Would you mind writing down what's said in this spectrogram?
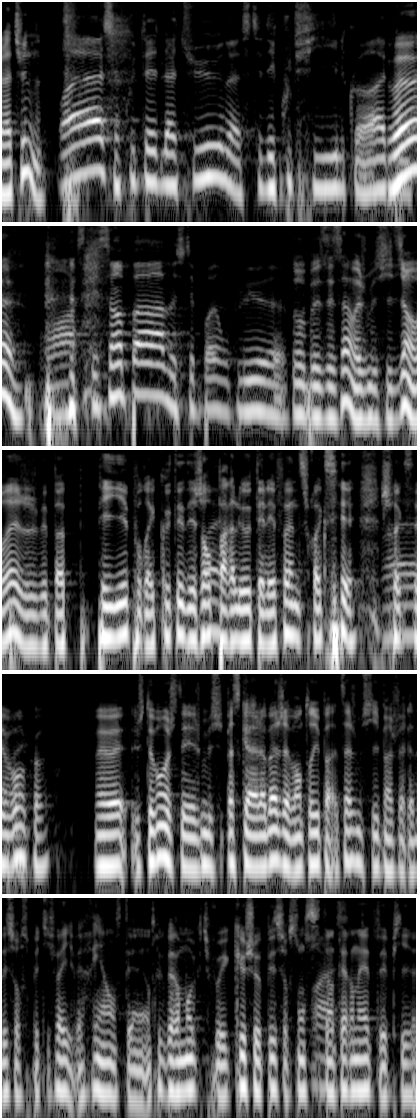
de la thune. Ouais, ça coûtait de la thune, c'était des coups de fil, quoi. Puis, Ouais, ouais. oh, c'était sympa, mais c'était pas non plus. euh, bah, c'est ça. Moi, je me suis dit, en vrai, je vais pas payer pour écouter des gens Ouais. parler au téléphone. Je crois que c'est, je crois que c'est bon, quoi. Mais ouais, justement, j'étais, je me suis, parce qu'à la base, j'avais entendu parler de ça, je me suis dit, ben, je vais regarder sur Spotify, il y avait rien. C'était un truc vraiment que tu pouvais que choper sur son site ouais, internet. Et puis, euh,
